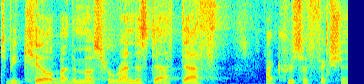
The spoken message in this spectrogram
to be killed by the most horrendous death death by crucifixion.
